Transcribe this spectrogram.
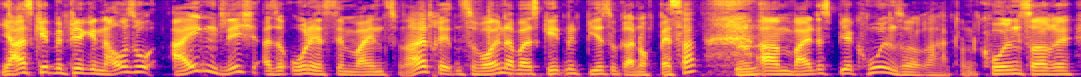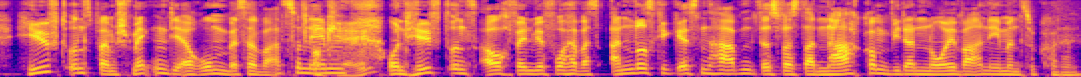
Ja, es geht mit Bier genauso eigentlich, also ohne jetzt dem Wein zu nahe treten zu wollen, aber es geht mit Bier sogar noch besser mhm. ähm, weil das Bier Kohlensäure hat. Und Kohlensäure hilft uns beim Schmecken, die Aromen besser wahrzunehmen okay. und hilft uns auch, wenn wir vorher was anderes gegessen haben, das, was danach kommt, wieder neu wahrnehmen zu können.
